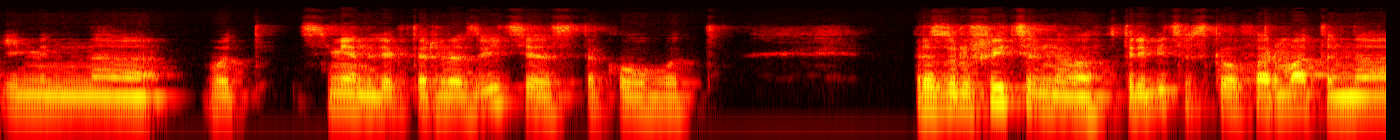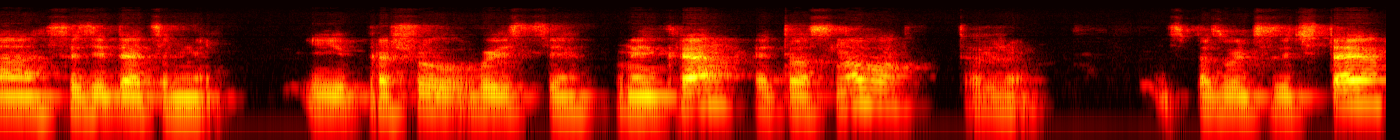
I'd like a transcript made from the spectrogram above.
именно вот смена вектора развития с такого вот разрушительного потребительского формата на созидательный. И прошу вывести на экран эту основу, тоже, если позволите, зачитаю.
